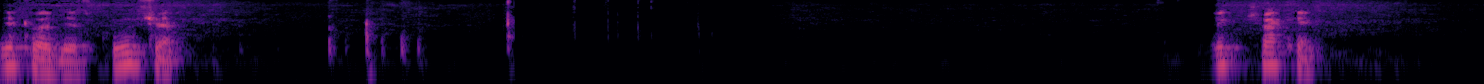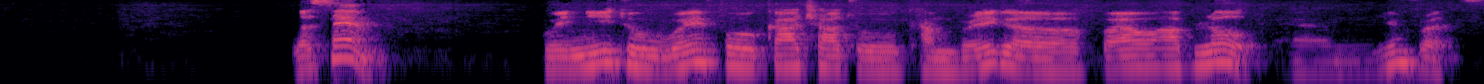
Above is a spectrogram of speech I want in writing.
a description click tracking the same. We need to wait for Gacha to complete a file upload and inference.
